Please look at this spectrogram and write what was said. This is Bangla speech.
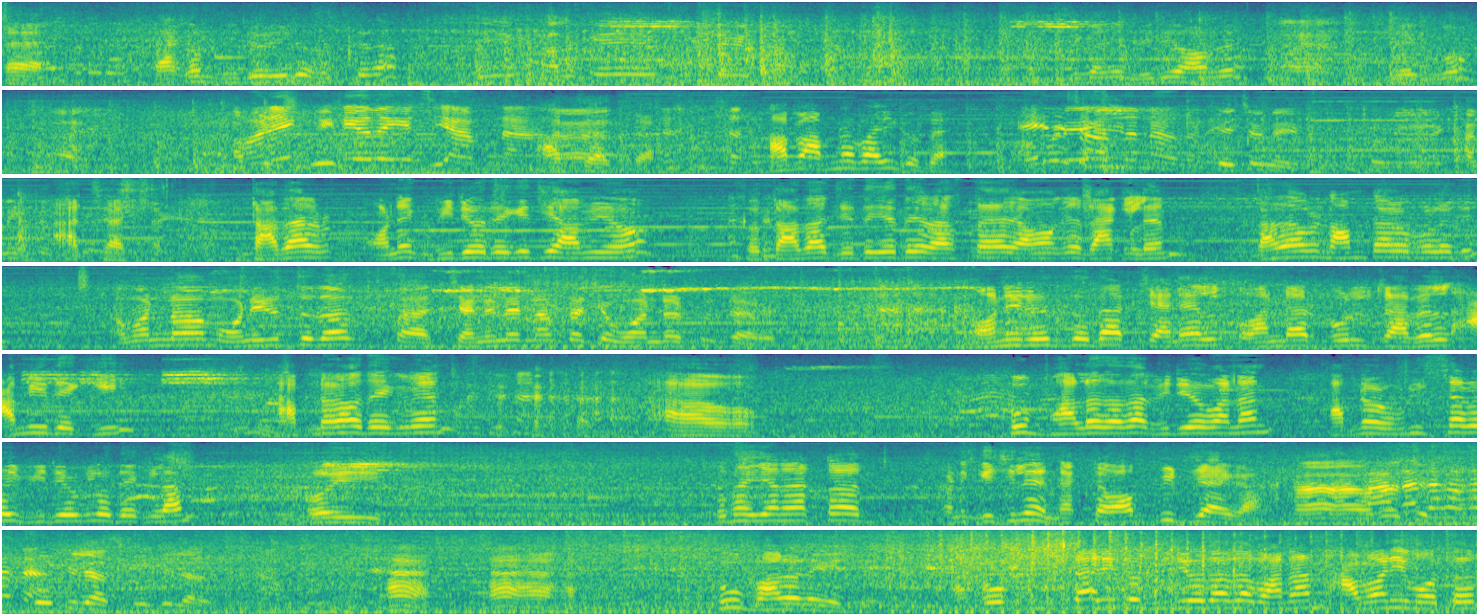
হ্যাঁ এখন ভিডিও ভিডিও হচ্ছে না? কালকে ঠিক আছে ভিডিও হবে। হ্যাঁ দেখব। অনেক ভিডিও দেখেছি আপনার। আচ্ছা আচ্ছা। আপ আপনার বাড়ি কোথায়? পেছনে আচ্ছা আচ্ছা। দাদার অনেক ভিডিও দেখেছি আমিও। তো দাদা যেতে যেতে রাস্তায় আমাকে ডাকলেন। দাদা আমার নামটা আরও বলে দিন। আমার নাম অনিরুদ্ধ দাস আর চ্যানেলের নামটা হচ্ছে wonderful travel Aniruddha Das channel wonderful travel আমি দেখি। আপনারাও দেখবেন। খুব ভালো দাদা ভিডিও বানান। আপনার উড়িষ্যার ওই ভিডিওগুলো দেখলাম। ওই কোথায় যেন একটা মানে গেছিলেন? একটা অফবিট জায়গা। হ্যাঁ হ্যাঁ কপিলাস। হ্যাঁ হ্যাঁ হ্যাঁ হ্যাঁ। খুব ভালো লেগেছে। খুব বিস্তারিত ভিডিও দাদা বানান আমারই মতন।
